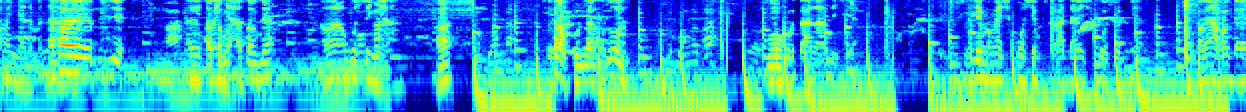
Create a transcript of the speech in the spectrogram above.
sa kanya naman. Asa na. FG? Ay, sa kanya. Asam siya? Ano ang gusto niya? Ha? Susuportahan ko siya. Oh. Susuportahan natin siya. Kasi mga sponsor, kadami sponsor niya. Pag ako tayo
